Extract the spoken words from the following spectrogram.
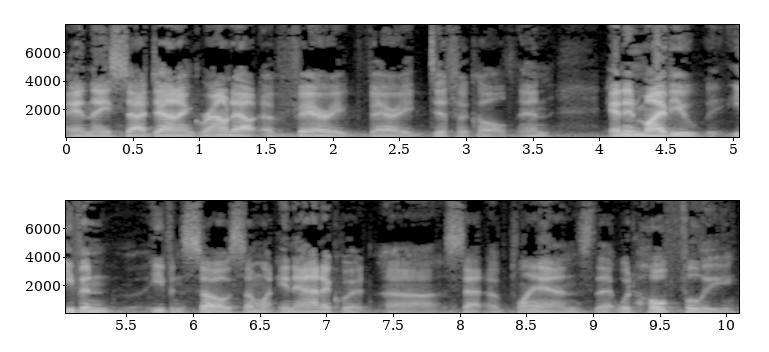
and they sat down and ground out a very, very difficult and, and in my view, even even so, somewhat inadequate uh, set of plans that would hopefully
